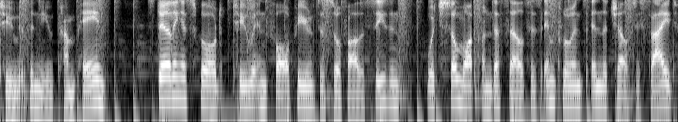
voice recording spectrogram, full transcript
to the new campaign. Sterling has scored two in four appearances so far this season, which somewhat undersells his influence in the Chelsea side.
